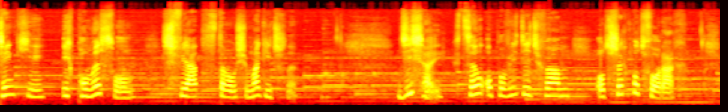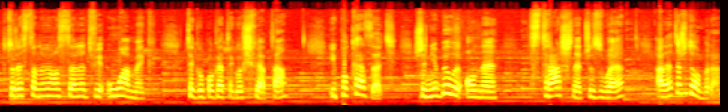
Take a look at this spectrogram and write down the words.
dzięki ich pomysłom świat stawał się magiczny. Dzisiaj chcę opowiedzieć Wam o trzech potworach, które stanowią zaledwie ułamek tego bogatego świata i pokazać, że nie były one straszne czy złe, ale też dobre.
